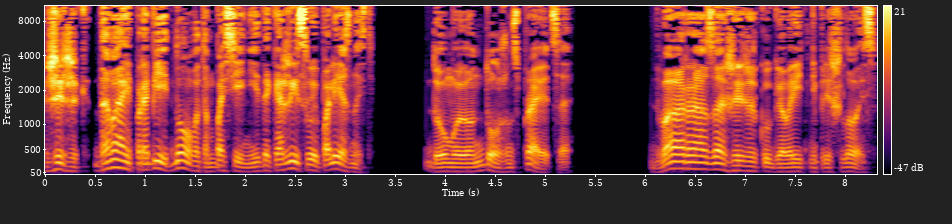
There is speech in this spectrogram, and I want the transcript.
Жижик, давай пробей дно в этом бассейне и докажи свою полезность. Думаю, он должен справиться. Два раза Жижику говорить не пришлось,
